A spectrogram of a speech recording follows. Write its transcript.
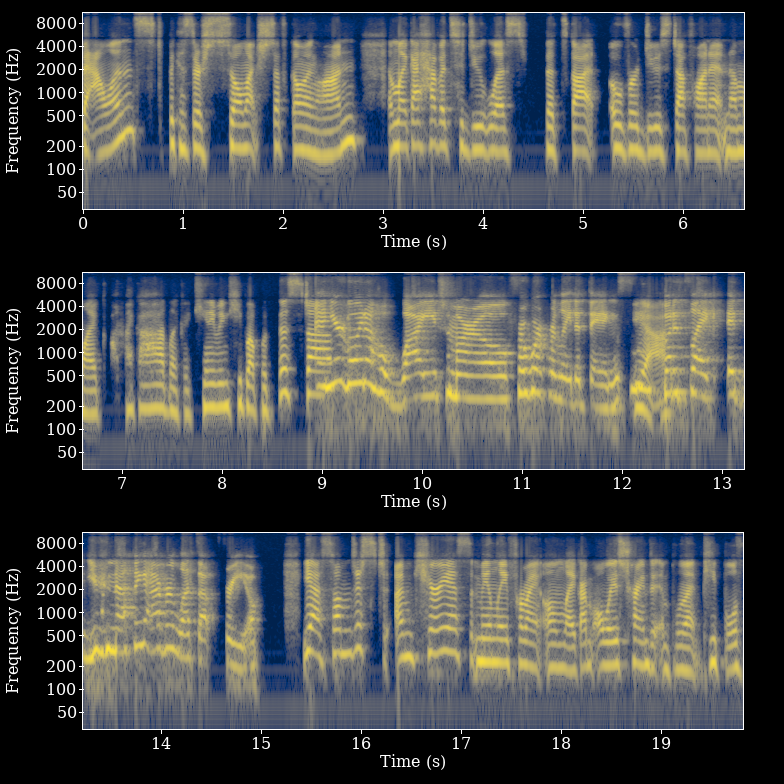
balanced because there's so much stuff going on. And like I have a to do list that's got overdue stuff on it. And I'm like, oh my God, like I can't even keep up with this stuff. And you're going to Hawaii tomorrow for work related things. Yeah. But it's like, it, you, nothing ever lets up for you. Yeah. So I'm just, I'm curious mainly for my own, like, I'm always trying to implement people's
